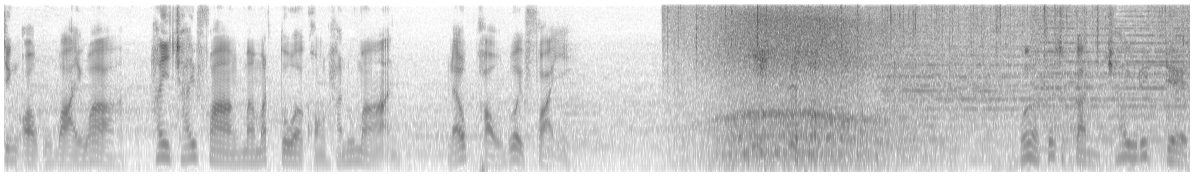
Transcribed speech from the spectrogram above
จึงออกอุบายว่าให้ใช้ฟางมามัดตัวของหนุมาน แล้วเผาด้วยไฟ เมื่อทศกัณฐ์ใช้ฤทธิเดช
